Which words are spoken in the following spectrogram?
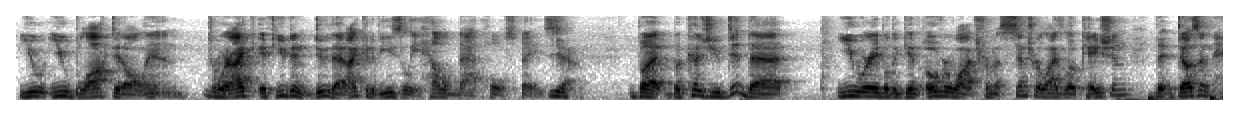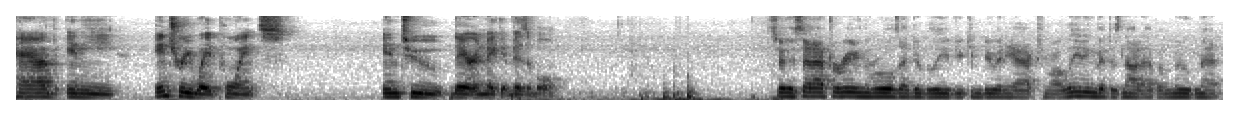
you you blocked it all in to where I if you didn't do that, I could have easily held that whole space. Yeah. But because you did that, you were able to give Overwatch from a centralized location that doesn't have any entryway points into there and make it visible. So they said after reading the rules, I do believe you can do any action while leaning that does not have a movement.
